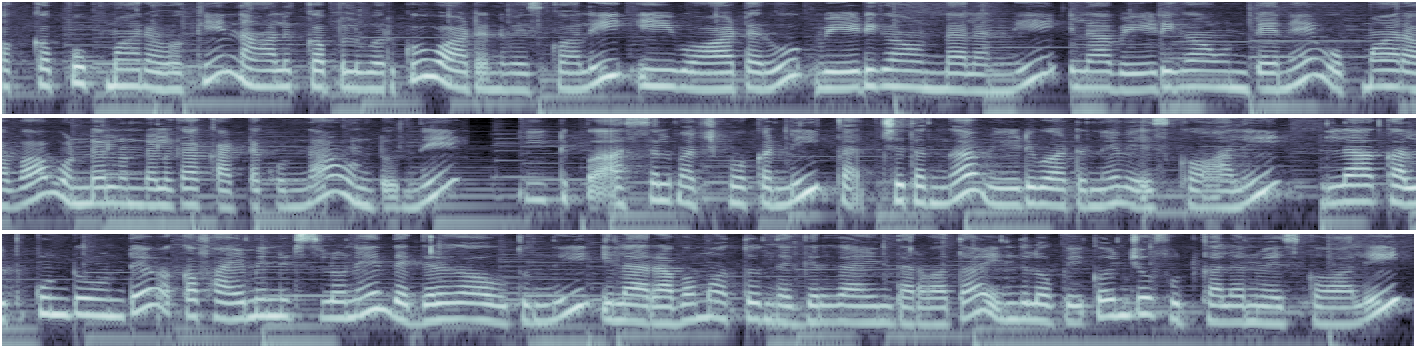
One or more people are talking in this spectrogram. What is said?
ఒక కప్పు ఉప్మా రవ్వకి నాలుగు కప్పుల వరకు వాటర్ని వేసుకోవాలి. ఈ వాటరు వేడిగా ఉండాలండి. ఇలా వేడిగా ఉంటేనే ఉప్మా రవ్వ ఉండలుండలుగా కట్టకుండా ఉంటుంది. ఈ టిప్ అస్సలు మర్చిపోకండి. ఖచ్చితంగా వేడి వాటర్నే వేసుకోవాలి. ఇలా కలుపుకుంటూ ఉంటే ఒక ఫైవ్ మినిట్స్లోనే దగ్గరగా అవుతుంది. ఇలా రవ్వ మొత్తం దగ్గరగా అయిన తర్వాత ఇందులోకి కొంచెం ఫుడ్ కలర్ వేసుకోవాలి.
